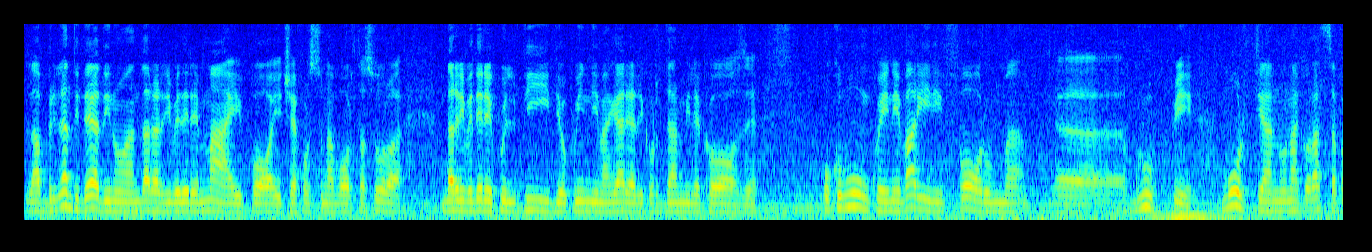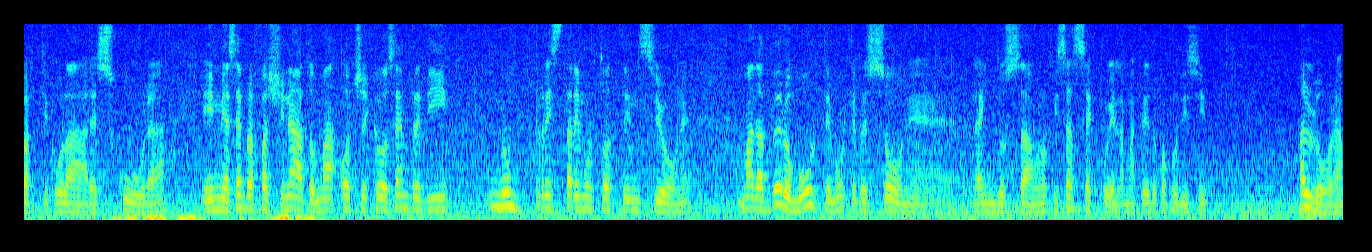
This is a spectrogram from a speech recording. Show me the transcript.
la brillante idea di non andare a rivedere mai poi, cioè forse una volta solo, da rivedere quel video, quindi magari a ricordarmi le cose. O comunque nei vari forum, eh, gruppi, molti hanno una corazza particolare, scura, e mi ha sempre affascinato, ma ho cercato sempre di non prestare molto attenzione. Ma davvero molte, molte persone la indossavano, chissà se è quella, ma credo proprio di sì. Allora,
